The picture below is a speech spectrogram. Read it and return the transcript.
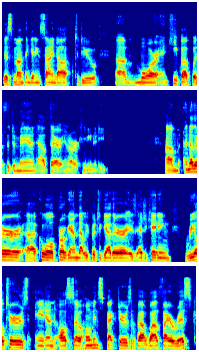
this month and getting signed off to do um, more and keep up with the demand out there in our community. Um, another uh, cool program that we put together is educating realtors and also home inspectors about wildfire risk.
